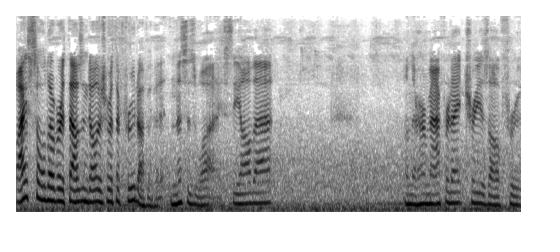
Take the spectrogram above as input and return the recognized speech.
I sold over a thousand dollars worth of fruit off of it, and this is why. See all that? On the hermaphrodite tree is all fruit,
